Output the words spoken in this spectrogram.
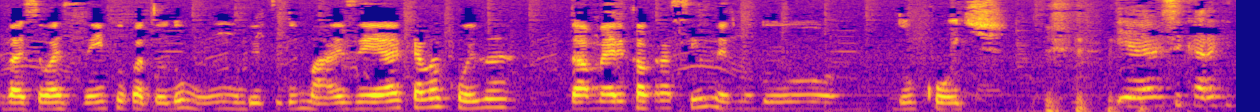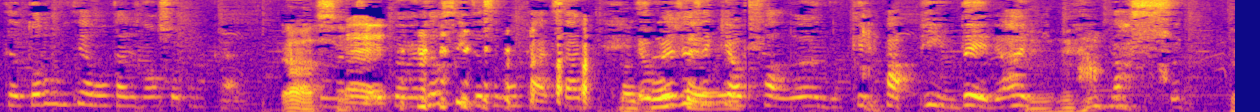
vai ser o exemplo para todo mundo e tudo mais. E é aquela coisa da meritocracia mesmo, do, do coach. E é esse cara que tá- todo mundo tem a vontade de dar um soco na cara. Ah, Pelo sim. menos, É. pelo menos eu sinto essa vontade, sabe? Com eu vejo certeza. Ezequiel falando, aquele papinho dele, ai, Uhum. nossa,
